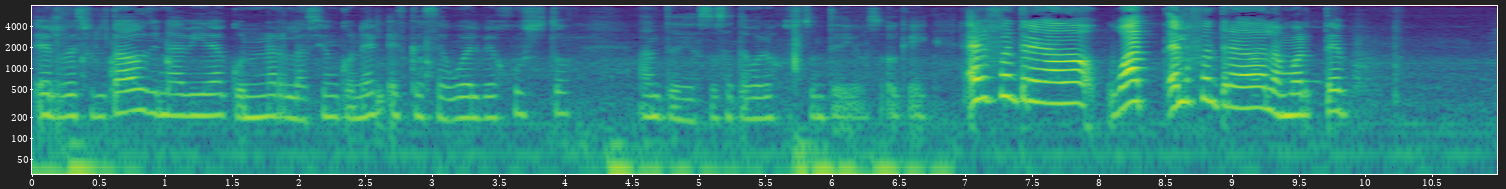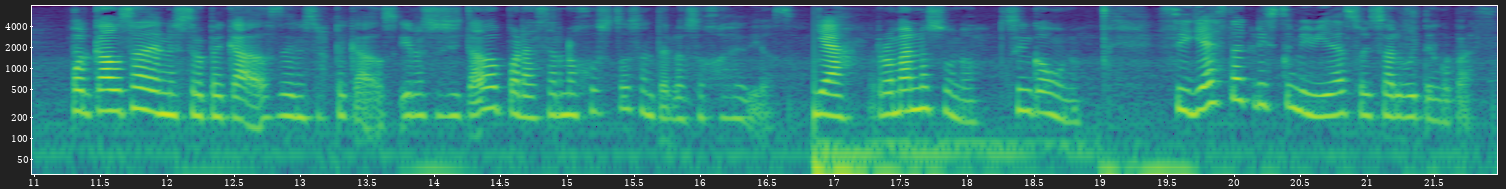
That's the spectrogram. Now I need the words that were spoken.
El resultado de una vida con una relación con él es que se vuelve justo ante Dios, o sea, te vuelves justo ante Dios, ok. Él fue entregado, what? Él fue entregado a la muerte por causa de nuestros pecados, de nuestros pecados, y resucitado para hacernos justos ante los ojos de Dios. Ya, Romanos 1, 5.1. Si ya está Cristo en mi vida, soy salvo y tengo paz.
